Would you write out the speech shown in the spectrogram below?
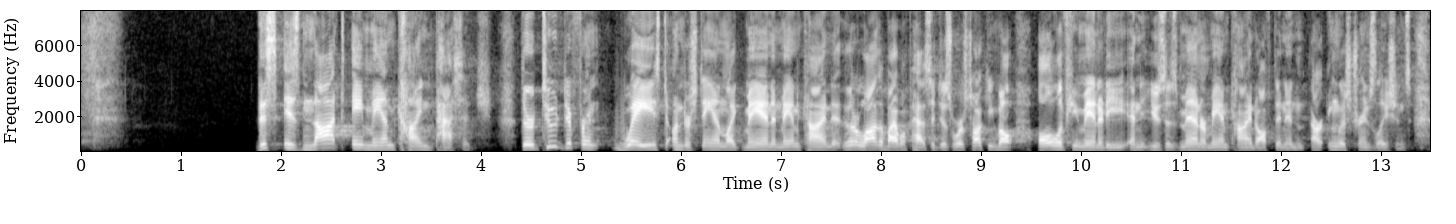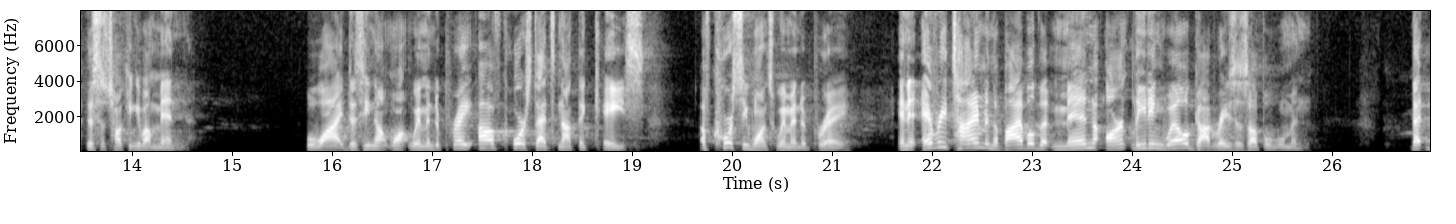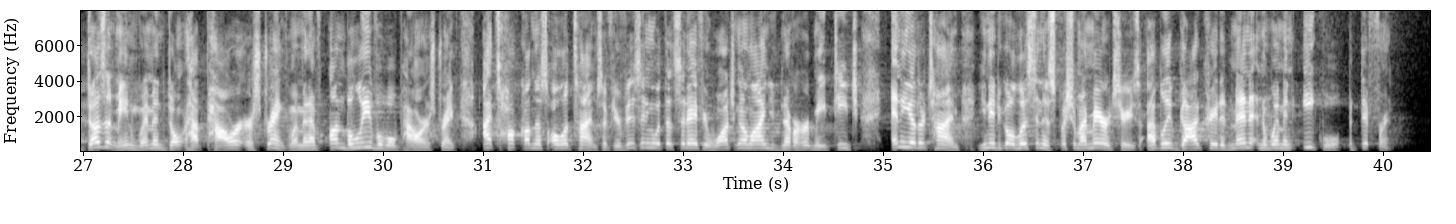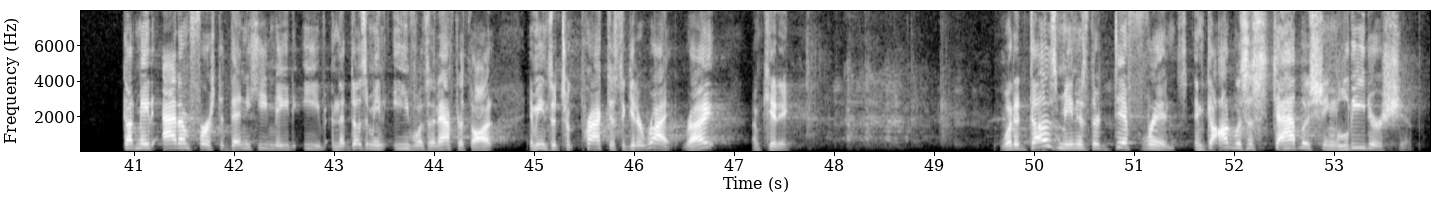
this is not a mankind passage. There are two different ways to understand like man and mankind. There are a lot of Bible passages where it's talking about all of humanity and it uses men or mankind often in our English translations. This is talking about men. Well, why? Does he not want women to pray? of course, that's not the case. Of course, he wants women to pray. And at every time in the Bible that men aren't leading well, God raises up a woman. That doesn't mean women don't have power or strength. Women have unbelievable power and strength. I talk on this all the time. So if you're visiting with us today, if you're watching online, you've never heard me teach any other time, you need to go listen to especially my marriage series. I believe God created men and women equal, but different. God made Adam first, then he made Eve. And that doesn't mean Eve was an afterthought. It means it took practice to get it right, right? I'm kidding. what it does mean is they're different. And God was establishing leadership.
